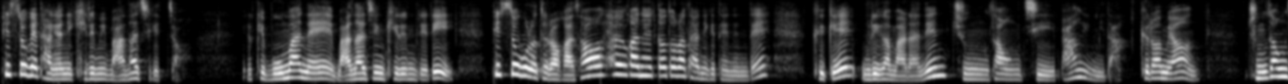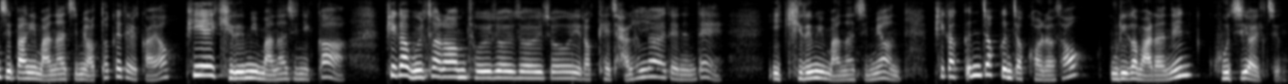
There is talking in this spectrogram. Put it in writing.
피 속에 당연히 기름이 많아지겠죠. 이렇게 몸 안에 많아진 기름들이 피 속으로 들어가서 혈관을 떠돌아다니게 되는데 그게 우리가 말하는 중성지방입니다. 그러면 중성지방이 많아지면 어떻게 될까요? 피에 기름이 많아지니까 피가 물처럼 졸졸졸졸 이렇게 잘 흘러야 되는데 이 기름이 많아지면 피가 끈적끈적 거려서 우리가 말하는 고지혈증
